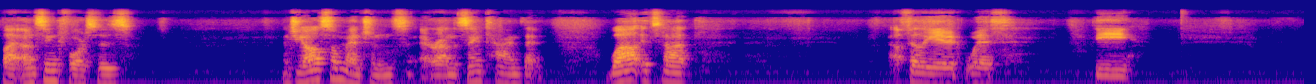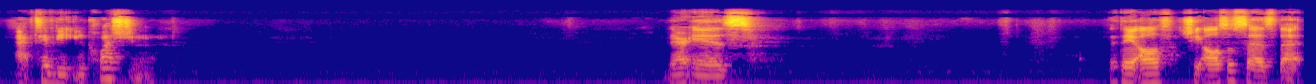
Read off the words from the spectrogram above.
by unseen forces. And she also mentions around the same time that while it's not affiliated with the activity in question, there is they all she also says that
